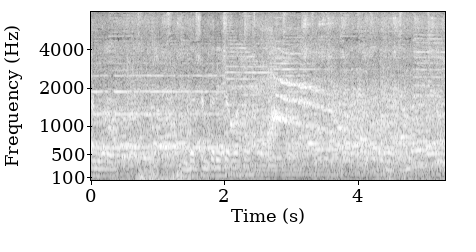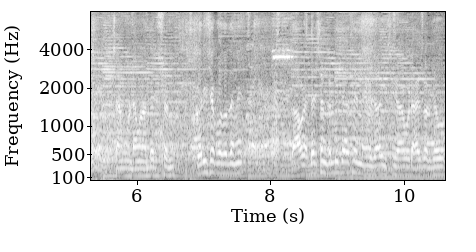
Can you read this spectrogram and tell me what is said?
દર્શન કરવા. દર્શન કરી શકો છો. ચામુંડામાં દર્શન કરી શકો છો તમે. તો આપણે દર્શન કરી લીધા છે ને જાવી છે આપણે આગળ જવો.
